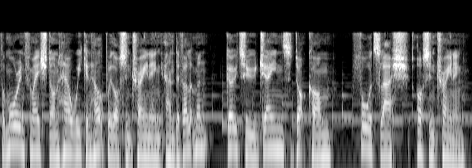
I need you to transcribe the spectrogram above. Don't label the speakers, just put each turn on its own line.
For more information on how we can help with OSINT training and development, go to janes.com forward slash OSINT training.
